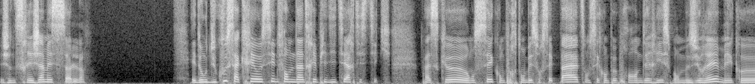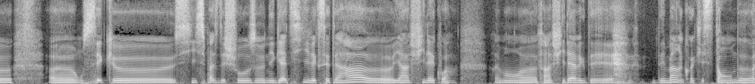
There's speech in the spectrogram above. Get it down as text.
Je ne serai jamais seule. Et donc, du coup, ça crée aussi une forme d'intrépidité artistique. Parce que on sait qu'on peut retomber sur ses pattes, on sait qu'on peut prendre des risques, bon, mesurés, mais que euh, on sait que s'il se passe des choses négatives, etc., euh, il y a un filet, quoi. Vraiment, euh, enfin, un filet avec des, des mains, quoi, qui se tendent.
